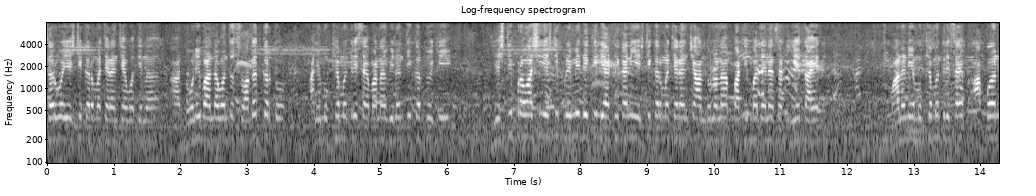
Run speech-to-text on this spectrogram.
सर्व एस टी कर्मचाऱ्यांच्या वतीनं दोन्ही बांधवांचं स्वागत करतो आणि मुख्यमंत्री साहेबांना विनंती करतो की एस टी प्रवासी एस टी प्रेमी देखील या ठिकाणी एस टी कर्मचाऱ्यांच्या आंदोलनाला पाठिंबा देण्यासाठी येत आहेत माननीय मुख्यमंत्री साहेब आपण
